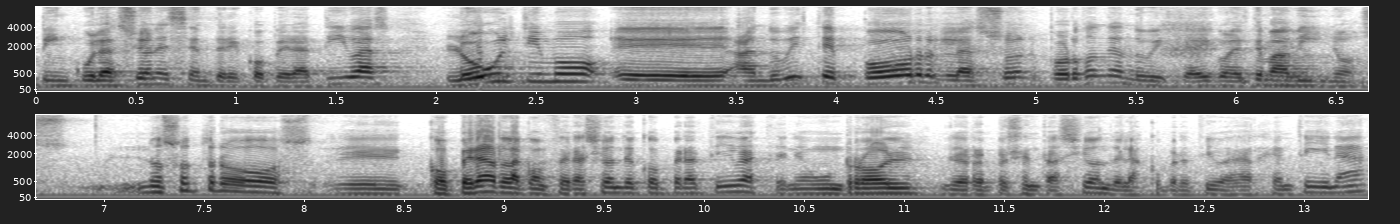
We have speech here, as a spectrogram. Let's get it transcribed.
vinculaciones entre cooperativas. Lo último, eh, anduviste por la zona, ¿por dónde anduviste ahí con el tema vinos? Nosotros, eh, Cooperar, la Confederación de Cooperativas, tenía un rol de representación de las cooperativas de Argentina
